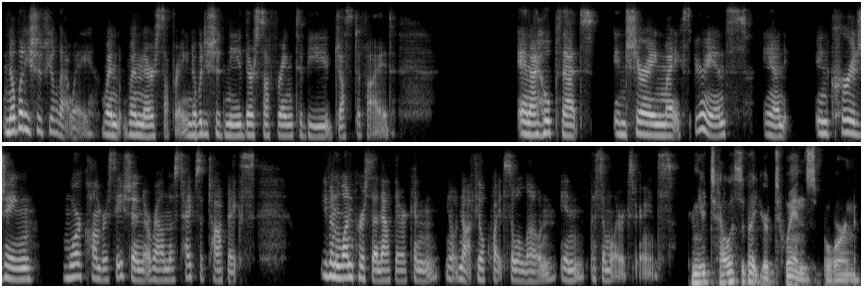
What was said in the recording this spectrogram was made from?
nobody should feel that way when when they're suffering. Nobody should need their suffering to be justified. And I hope that in sharing my experience and encouraging more conversation around those types of topics. Even one person out there can you know not feel quite so alone in a similar experience. Can you tell us about your twins born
